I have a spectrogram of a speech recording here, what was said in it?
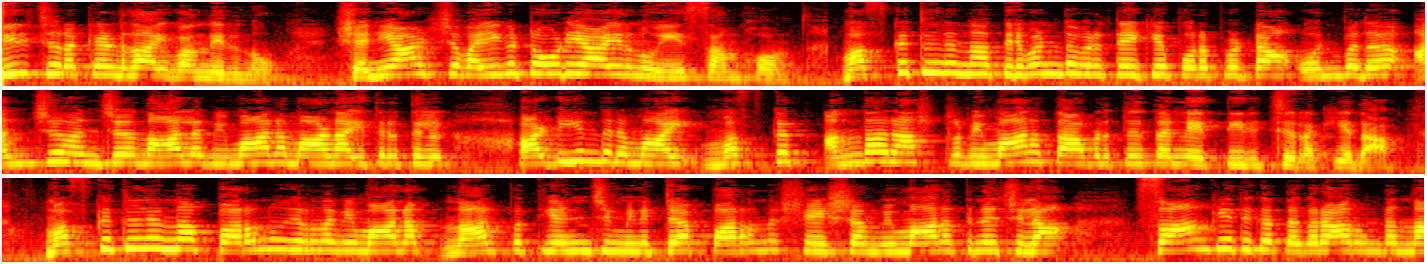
തിരിച്ചിറക്കേണ്ടതായി വന്നിരുന്നു. ശനിയാഴ്ച വൈകിട്ടോടെയായിരുന്നു ഈ സംഭവം. മസ്കറ്റിൽ നിന്ന് തിരുവനന്തപുരത്തേക്ക് പുറപ്പെട്ട ഒൻപത് അഞ്ച് അഞ്ച് നാല് വിമാനമാണ് ഇത്തരത്തിൽ അടിയന്തരമായി മസ്കത്ത് അന്താരാഷ്ട്ര വിമാനത്താവളത്തിൽ തന്നെ തിരിച്ചിറക്കിയത്. മസ്കറ്റിൽ നിന്ന് പറന്നുയർന്ന വിമാനം നാൽപ്പത്തിയഞ്ച് മിനിറ്റ് പറന്ന ശേഷം വിമാനത്തിന് ചില സാങ്കേതിക തകരാറുണ്ടെന്ന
